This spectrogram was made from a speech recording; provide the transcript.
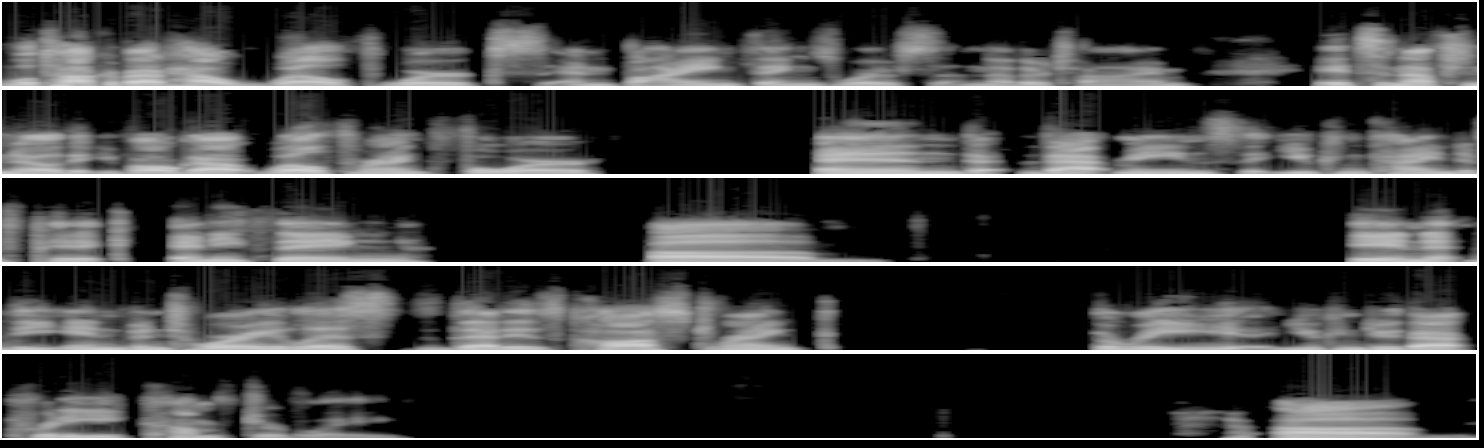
we'll talk about how wealth works and buying things works another time. It's enough to know that you've all got wealth rank four, and that means that you can kind of pick anything um, in the inventory list that is cost rank three. You can do that pretty comfortably. Um,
